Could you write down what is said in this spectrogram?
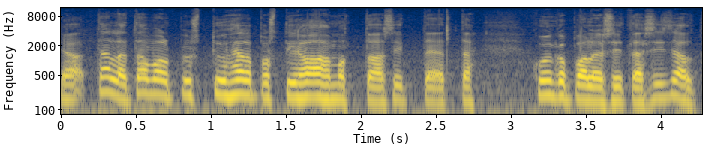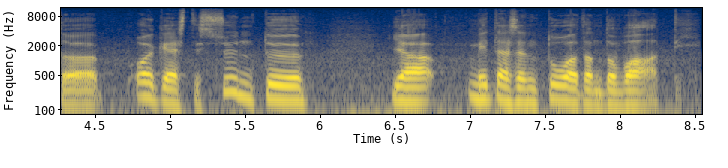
Ja tällä tavalla pystyy helposti hahmottaa sitten, että kuinka paljon sitä sisältöä oikeasti syntyy ja mitä sen tuotanto vaatii.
